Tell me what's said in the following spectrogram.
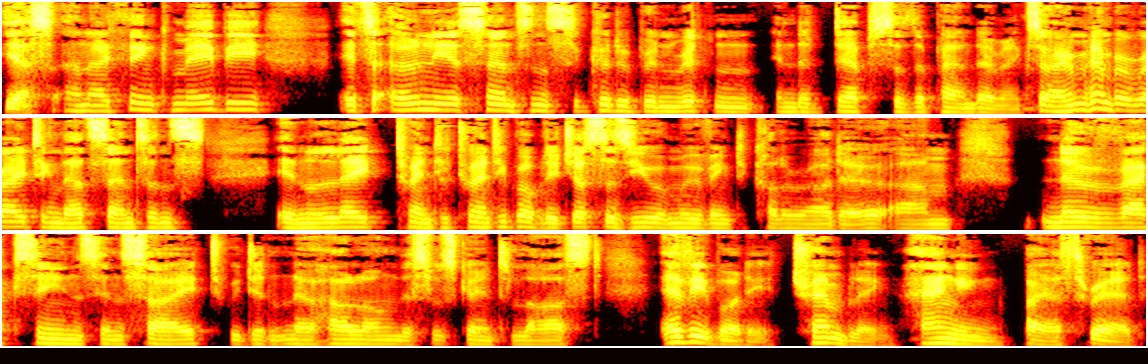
Yes. And I think maybe it's only a sentence that could have been written in the depths of the pandemic. So I remember writing that sentence in late 2020, probably just as you were moving to Colorado. Um, no vaccines in sight. We didn't know how long this was going to last. Everybody trembling, hanging by a thread.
